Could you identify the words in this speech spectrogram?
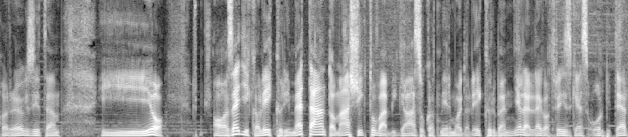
rögzítem. Jó. Az egyik a légköri metánt, a másik további gázokat mér majd a légkörben. Jelenleg a Trace Orbiter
